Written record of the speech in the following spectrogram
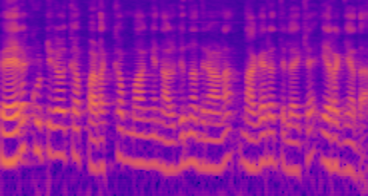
പേരക്കുട്ടികൾക്ക് പടക്കം വാങ്ങി നൽകുന്നതിനാണ് നഗരത്തിലേക്ക് ഇറങ്ങിയത്.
